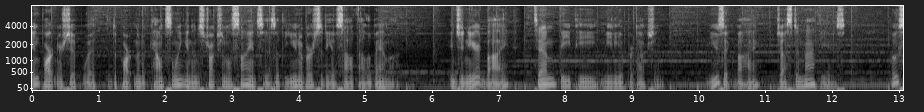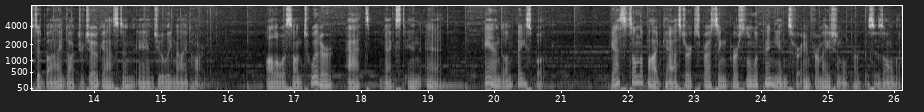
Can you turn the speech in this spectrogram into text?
in partnership with the Department of Counseling and Instructional Sciences at the University of South Alabama. Engineered by Tim VP Media Production. Music by Justin Matthews. Hosted by Dr. Joe Gaston and Julie Neidhart. Follow us on Twitter at NextInEd and on Facebook. Guests on the podcast are expressing personal opinions for informational purposes only.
